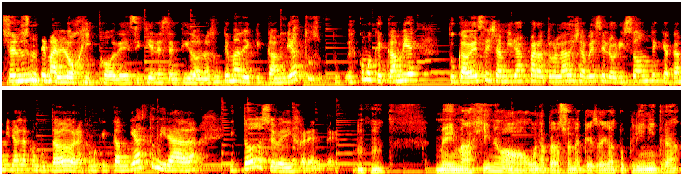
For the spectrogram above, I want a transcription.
ya no es un tema lógico de si tiene sentido o no, es un tema de que cambias tu, es como que cambie tu cabeza y ya miras para otro lado y ya ves el horizonte que acá miras la computadora, es como que cambias tu mirada y todo se ve diferente. Me imagino una persona que llega a tu clínica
